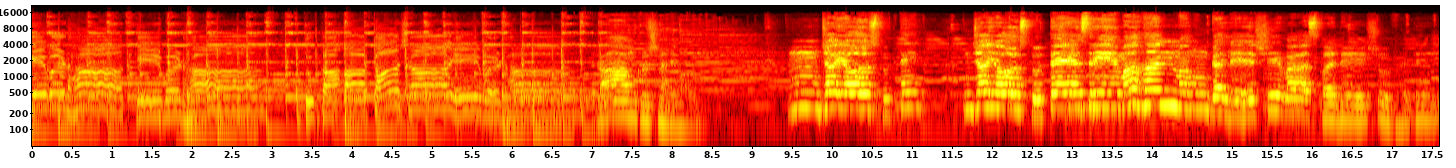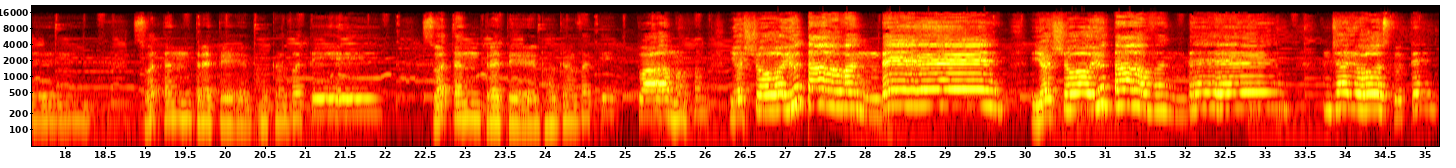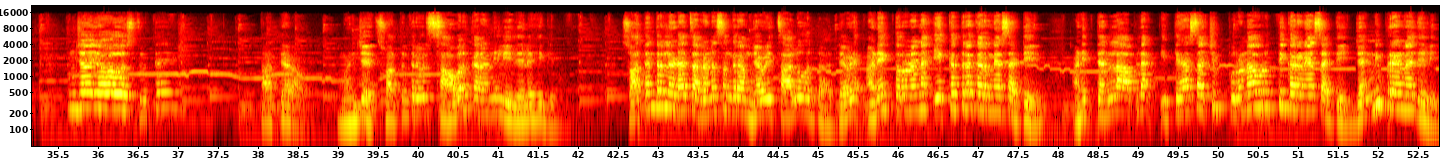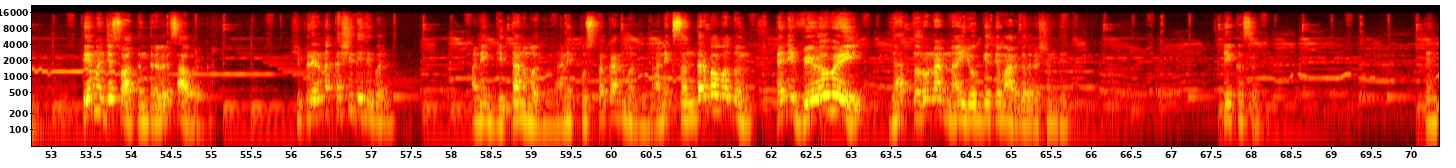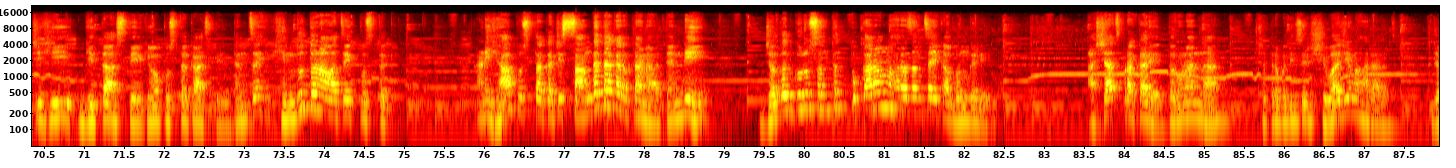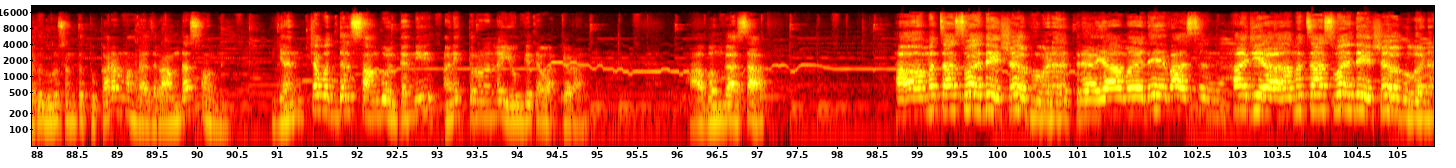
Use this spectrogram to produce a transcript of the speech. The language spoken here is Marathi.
केवढा केवढा तुका आकाशा एवढा रामकृष्ण हम्म, जयोस्तु ते जयोस्तु ते श्री महान मंगले शिवास्पदे शुभदे स्वतंत्रते भगवते स्वतंत्रते भगवते त्वामहं यशोयुता वन्दे. यशोयुता वन्दे जयोस्तु ते जयोस्तु ते तात्याराव म्हणजेच स्वातंत्र्यावर सावरकरांनी लिहिलेले हे गीत. स्वातंत्र्य लढ्याचा रणसंग्राम ज्यावेळी चालू होता त्यावेळी अनेक तरुणांना एकत्र करण्यासाठी आणि त्यांना आपल्या इतिहासाची पुनरावृत्ती करण्यासाठी ज्यांनी प्रेरणा दिली ते म्हणजे स्वातंत्र्यवीर सावरकर. ही प्रेरणा कशी दिली बरं? अनेक गीतांमधून अनेक पुस्तकांमधून अनेक संदर्भामधून त्यांनी वेळोवेळी ह्या तरुणांना योग्य ते मार्गदर्शन दिलं. हे कसं? त्यांची ही गीता असतील किंवा पुस्तकं असतील त्यांचं हिंदुत्व नावाचं एक पुस्तक आणि ह्या पुस्तकाची सांगता करताना त्यांनी जगद्गुरु संत तुकाराम महाराजांचा एक अभंग लिहिला. अशाच प्रकारे तरुणांना छत्रपती श्री शिवाजी महाराज जगद्गुरु संत तुकाराम महाराज रामदास स्वामी यांच्याबद्दल सांगून त्यांनी अनेक तरुणांना योग्य त्या वाट्यावर आणलं. हा अभंग असा हा आमचा स्वदेश भुवन त्रयामध्ये वास हाजी आमचा स्वदेश भुवन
